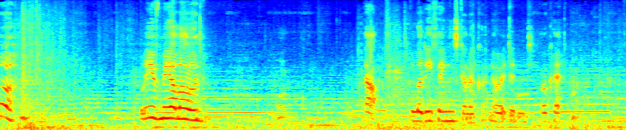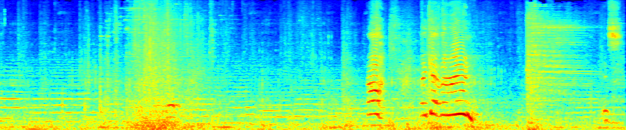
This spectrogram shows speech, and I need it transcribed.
Ugh. Leave me alone. That bloody thing's gonna cut. No, it didn't. Okay. I get the rune! It's.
